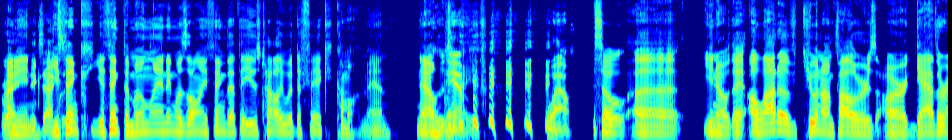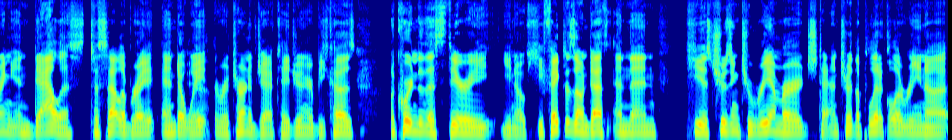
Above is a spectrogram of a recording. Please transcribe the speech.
Right, I mean, exactly. you think you think the moon landing was the only thing that they used Hollywood to fake? Come on, man. Now who's Damn. naive? Wow. so uh you know that a lot of qanon followers are gathering in dallas to celebrate and await Yeah. the return of jfk jr because according to this theory you know he faked his own death and then he is choosing to reemerge to enter the political arena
